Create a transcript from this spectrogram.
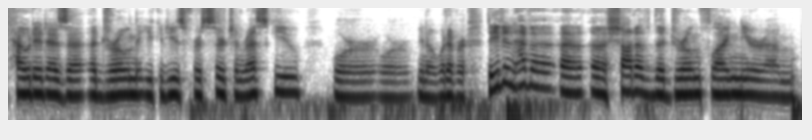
tout it as a, a drone that you could use for search and rescue or or you know whatever. They even have a, a, a shot of the drone flying near um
